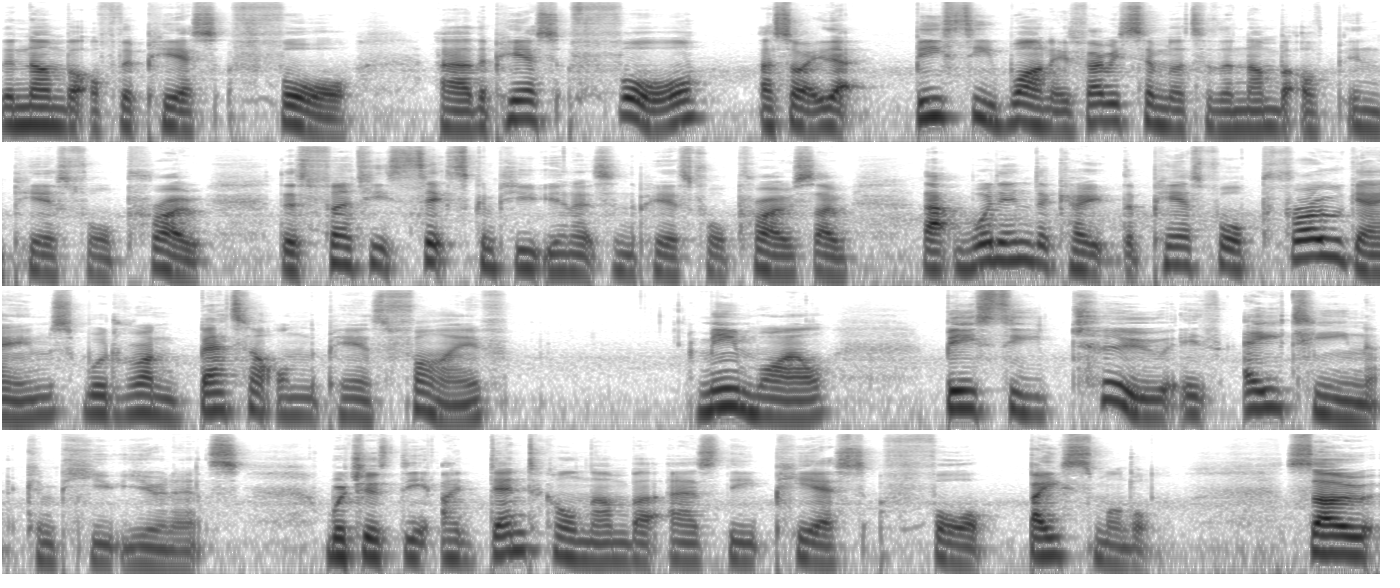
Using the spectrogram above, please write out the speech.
the number of the PS4 uh, the PS4 uh, sorry yeah BC1 is very similar to the number of in PS4 Pro. There's 36 compute units in the PS4 Pro, so that would indicate that PS4 Pro games would run better on the PS5. Meanwhile, BC2 is 18 compute units, which is the identical number as the PS4 base model. So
